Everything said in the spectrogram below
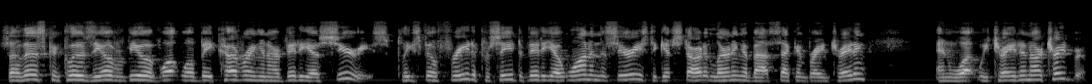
So this concludes the overview of what we'll be covering in our video series. Please feel free to proceed to video one in the series to get started learning about second brain trading and what we trade in our trade room.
